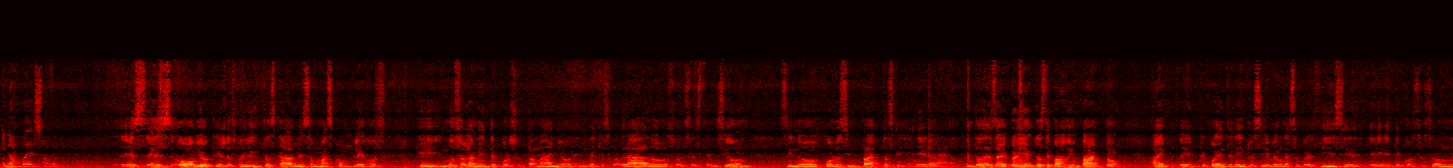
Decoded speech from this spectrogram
Y no puede solo. Es, es obvio que los proyectos cada vez son más complejos, que no solamente por su tamaño en metros cuadrados o en su extensión, sino por los impactos que genera. Entonces hay proyectos de bajo impacto, hay eh, que pueden tener inclusive una superficie eh, de construcción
